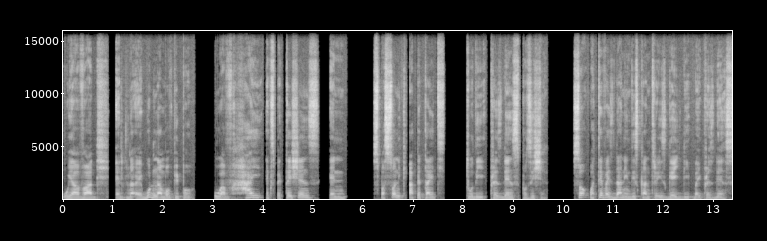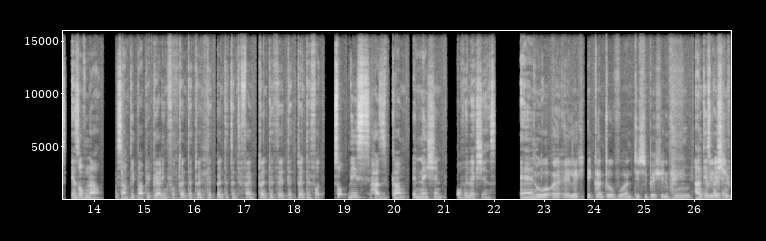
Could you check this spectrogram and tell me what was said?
we have had a, a good number of people who have high expectations and supersonic appetite to the president's position. So whatever is done in this country is gauged by presidents. As of now, some people are preparing for 2020, 2025, 2030, 2040. So this has become a nation of elections. And Or a, country of anticipation for anticipation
